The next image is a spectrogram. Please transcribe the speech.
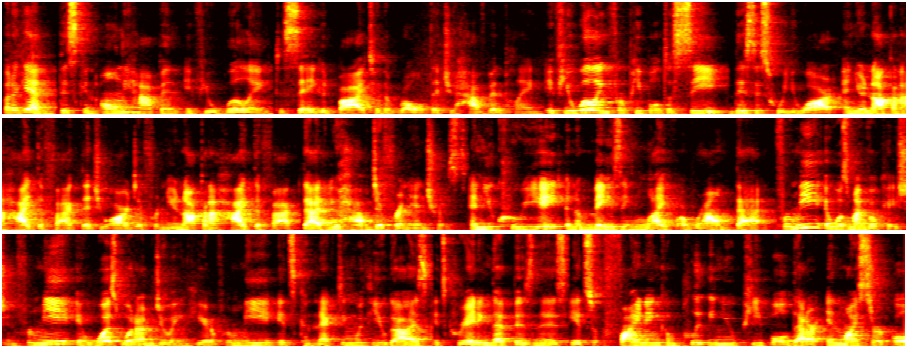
But again, this can only happen if you're willing to say goodbye to the role that you have been playing. If you're willing for people to see this is who you are, and you're not gonna hide the fact that you are different, you're not gonna hide the fact that you have different interests, and you create an amazing life around that. For me, it was my vocation. For me, it was what I'm doing here. For me, it's connecting with you guys, it's creating that business, it's finding completely new people that are in my circle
